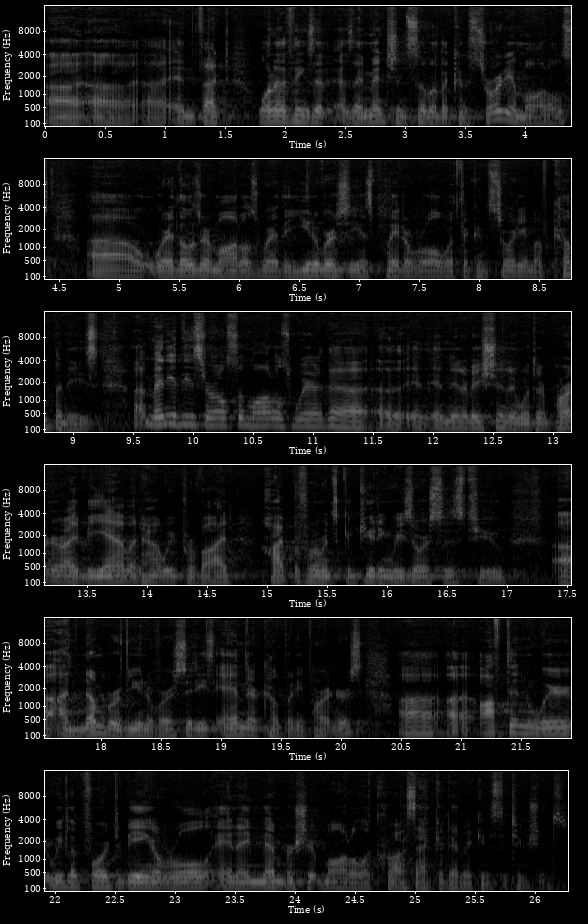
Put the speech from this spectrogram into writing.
Uh, uh, in fact, one of the things that, as I mentioned, some of the consortium models, where those are models where the university has played a role with a consortium of companies. Uh, many of these are also models where the uh, in, in innovation and with our partner IBM and how we provide high performance computing resources to uh, a number of universities and their company partners. Uh, uh, often we we look forward to being a role in a membership model across academic institutions.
